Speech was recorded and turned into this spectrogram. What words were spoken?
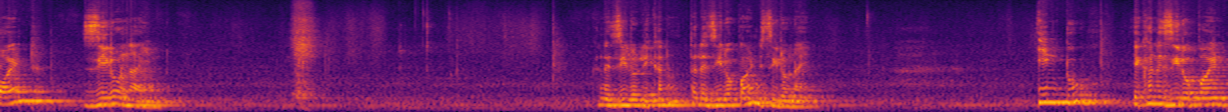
পয়েন্ট জিরো নাইন এখানে জিরো লিখানো তাহলে zero point zero nine into এখানে জিরো পয়েন্ট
